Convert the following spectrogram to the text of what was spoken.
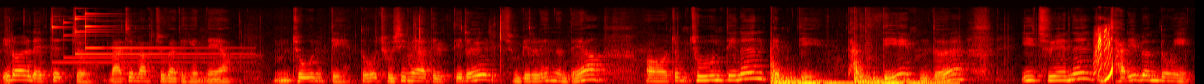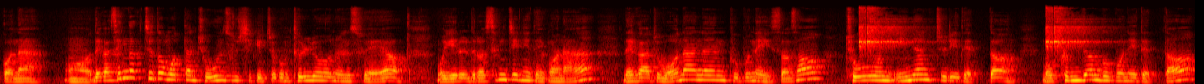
자, 1월 넷째 주 마지막 주가 되겠네요. 음, 좋은 띠, 또 조심해야 될 띠를 준비를 했는데요. 어, 좀 좋은 띠는 뱀띠, 닭띠 분들. 이 주에는 좀 자리 변동이 있거나 어, 내가 생각지도 못한 좋은 소식이 조금 들려오는 수예요. 뭐 예를 들어 승진이 되거나 내가 좀 원하는 부분에 있어서 좋은 인연줄이 됐던 뭐 금전 부분이 됐던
